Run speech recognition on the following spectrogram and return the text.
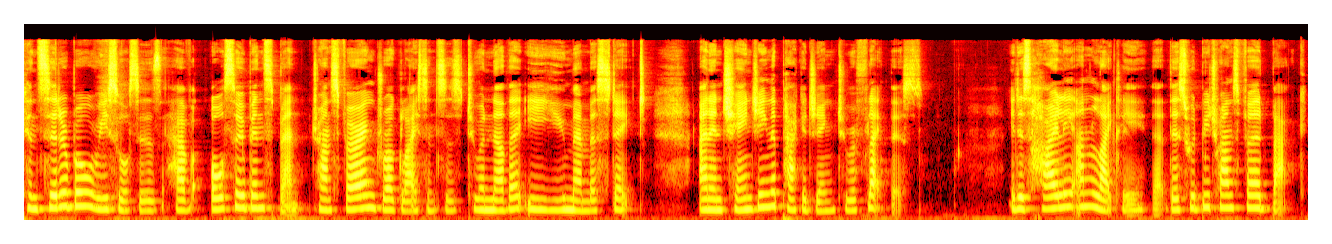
Considerable resources have also been spent transferring drug licenses to another EU member state and in changing the packaging to reflect this. It is highly unlikely that this would be transferred back,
